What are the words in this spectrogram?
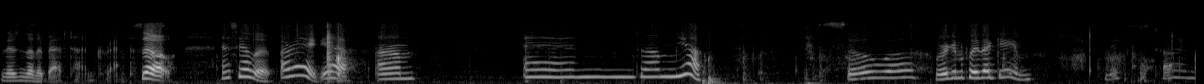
And there's another bath time crap. So, and sailboat. Alright, yeah. Um, and, um, yeah. So, uh, we're gonna play that game next time.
